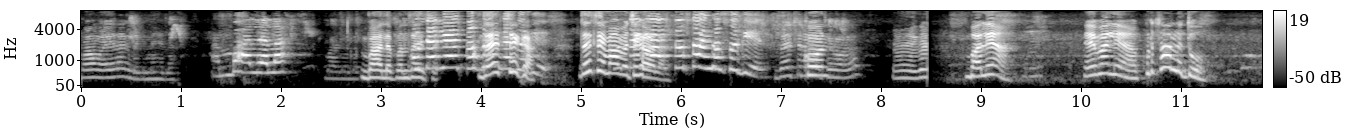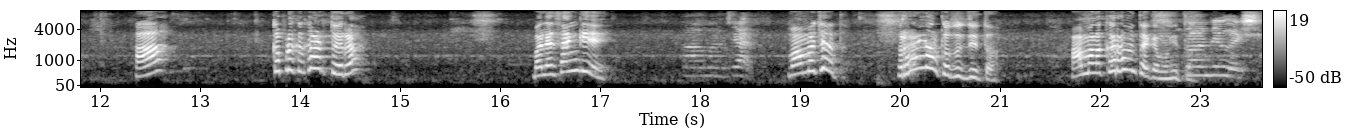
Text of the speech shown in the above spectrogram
मामा यायला लागले की नाही बाल्या पण जायचं. जायचंय का? जायचंय मामाच्या गावाला तर सांगा सगळे जायचं ना कोण? बाल्या. ए बाल्या कुठं चाललं तू? हा? कपडे का काढतोय रा? बाल्या सांग मामाच्यात. राहणार का तू तिथं? आम्हाला करा म्हणताय का मग इथं? दोन दिवस.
